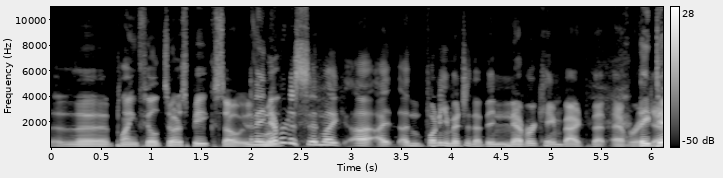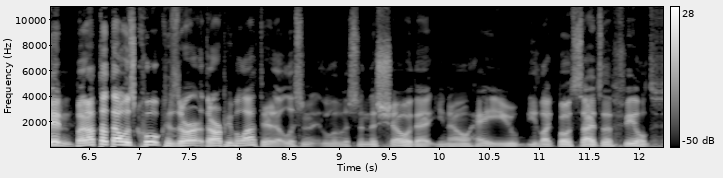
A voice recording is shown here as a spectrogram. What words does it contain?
the playing field, so to speak. So it was And they really- never just said like. Uh, I, and funny you mentioned that they never came back to that ever. They again. didn't, but I thought that was cool because there are there are people out there that listen listen to this show that you know, hey, you you like both sides of the field.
